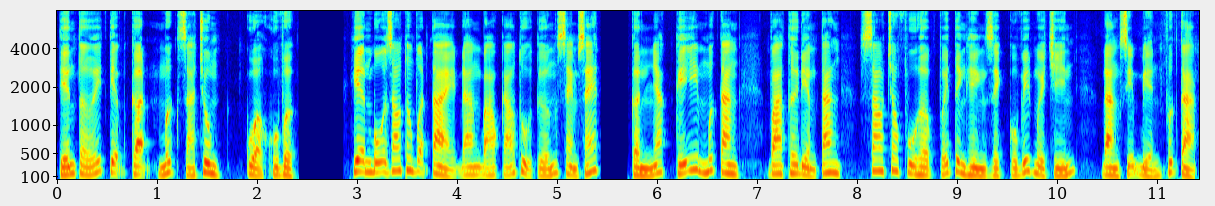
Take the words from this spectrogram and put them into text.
tiến tới tiệm cận mức giá chung của khu vực. Hiện Bộ Giao thông Vận tải đang báo cáo Thủ tướng xem xét, cân nhắc kỹ mức tăng và thời điểm tăng sao cho phù hợp với tình hình dịch COVID-19 đang diễn biến phức tạp.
